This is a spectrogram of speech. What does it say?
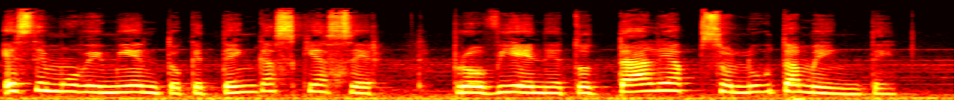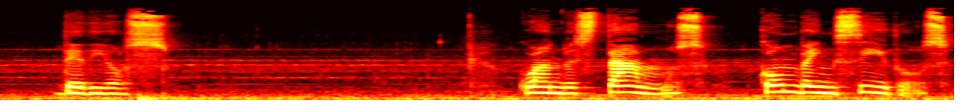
ese movimiento que tengas que hacer, proviene total y absolutamente de Dios. Cuando estamos convencidos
